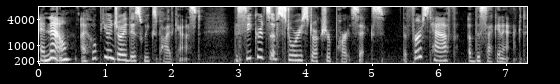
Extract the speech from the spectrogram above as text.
And now, I hope you enjoyed this week's podcast, The Secrets of Story Structure Part 6 the first half of the second act.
